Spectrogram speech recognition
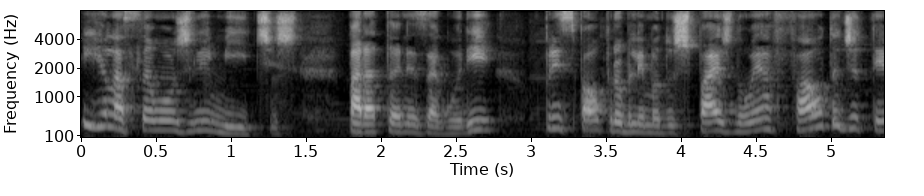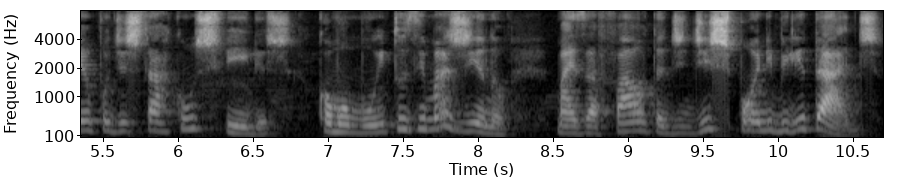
em relação aos limites. Para Tânia Zaguri, principal problema dos pais não é a falta de tempo de estar com os filhos, como muitos imaginam, mas a falta de disponibilidade.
